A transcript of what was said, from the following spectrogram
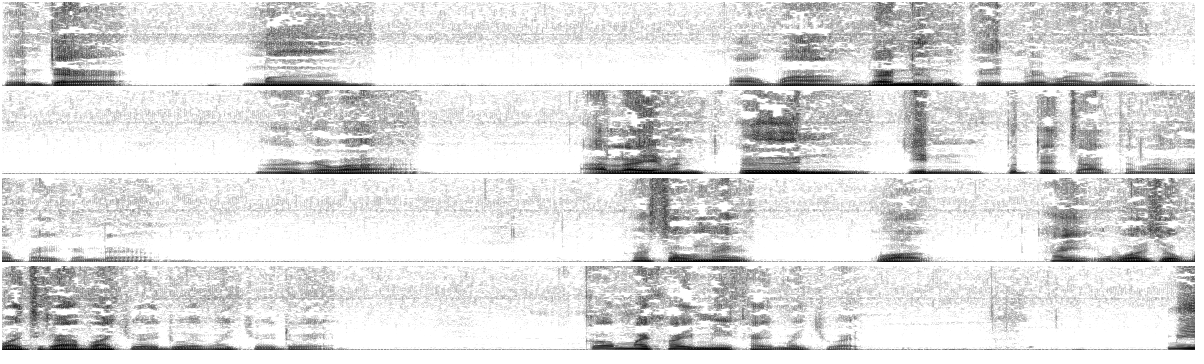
เห็นแต่มือ ออกมาด้านหนึ่งมันกืนไปมากแล้วหมายก็ว่า อะไรมันกืนกินพุทธศาสนาเข้าไปกันแล้วพระสงฆ์เนี่ยกวกให้อุบาสกบาจิกามาช่วยด้วยมาช่วยด้วย ก็ไม่ค่อยมีใครมาช่วย มี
